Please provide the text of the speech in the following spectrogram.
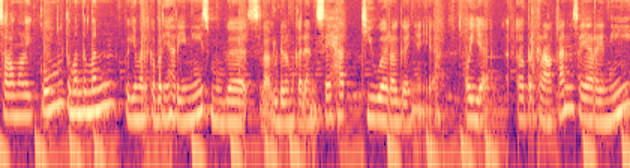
Assalamualaikum teman-teman, bagaimana kabarnya hari ini? Semoga selalu dalam keadaan sehat jiwa raganya ya. Oh iya, eh, perkenalkan saya Reni.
